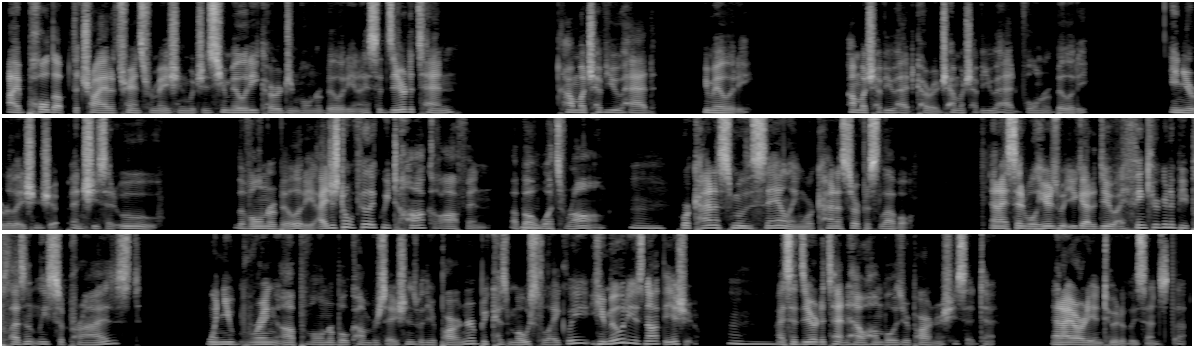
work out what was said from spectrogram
I pulled up the triad of transformation, which is humility, courage, and vulnerability. And I said, zero to 10, how much have you had humility? How much have you had courage? How much have you had vulnerability in your relationship? And she said, Ooh, the vulnerability. I just don't feel like we talk often about mm. what's wrong. Mm. We're kind of smooth sailing, we're kind of surface level. And I said, Well, here's what you got to do. I think you're going to be pleasantly surprised when you bring up vulnerable conversations with your partner because most likely humility is not the issue. Mm-hmm. I said, Zero to 10, how humble is your partner? She said 10. And I already intuitively sensed that.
